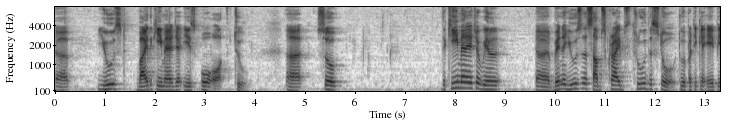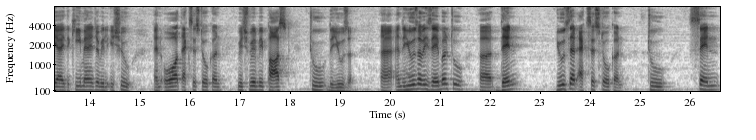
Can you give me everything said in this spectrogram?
uh, used by the key manager is OAuth 2. Uh, so, the key manager will uh, when a user subscribes through the store to a particular API, the key manager will issue an OAuth access token which will be passed to the user. Uh, and the user is able to uh, then use that access token to send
